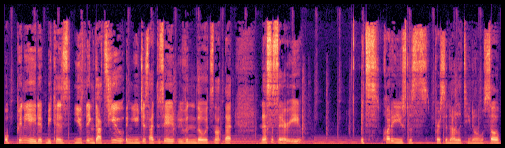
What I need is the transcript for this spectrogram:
opinionated because you think that's you and you just had to say it even though it's not that necessary, it's quite a useless personality, you know. So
